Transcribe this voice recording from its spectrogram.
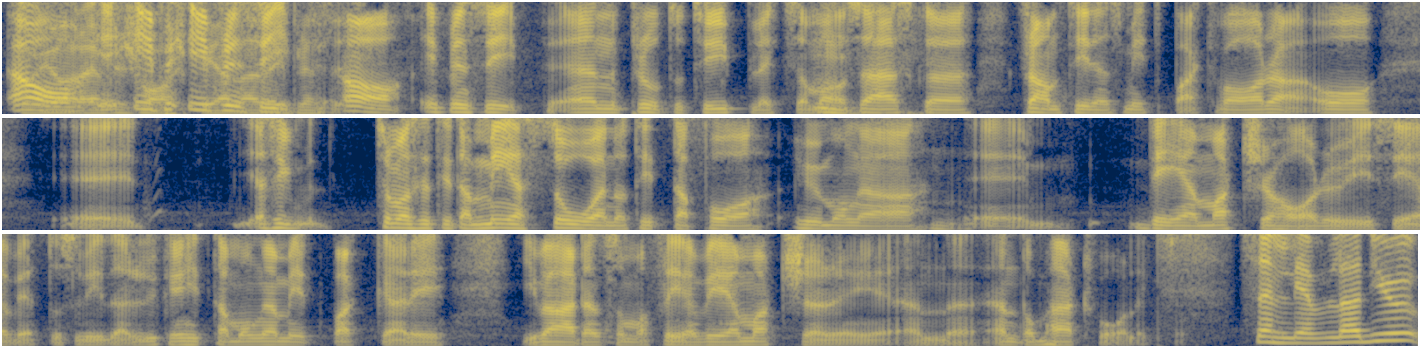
Ja, i, i, i, försvarsspelare princip, Ja, i princip. En prototyp liksom. Mm. Och så här ska framtidens mittback vara. Och eh, jag tycker, tror man ska titta mer så än att titta på hur många Mm. eh, VM-matcher har du i CVt och så vidare. Du kan hitta många mittbackar i, i världen som har fler VM-matcher än, än de här två. Liksom. Sen levlade ju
